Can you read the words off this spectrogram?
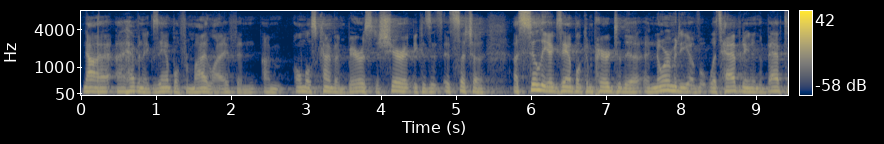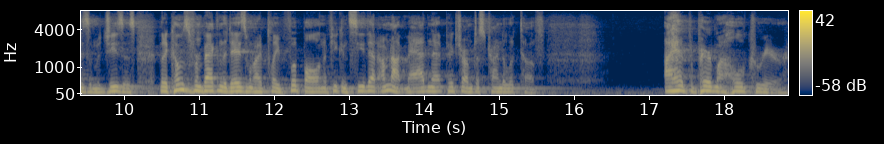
Now, I have an example from my life, and I'm almost kind of embarrassed to share it because it's, it's such a, a silly example compared to the enormity of what's happening in the baptism of Jesus. But it comes from back in the days when I played football, and if you can see that, I'm not mad in that picture, I'm just trying to look tough. I had prepared my whole career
